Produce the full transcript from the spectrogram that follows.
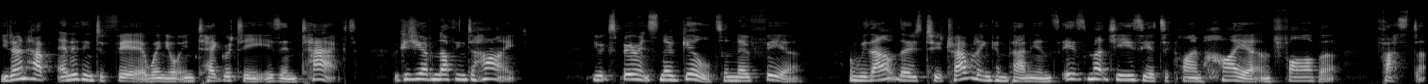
You don't have anything to fear when your integrity is intact because you have nothing to hide. You experience no guilt and no fear. And without those two traveling companions, it's much easier to climb higher and farther, faster.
